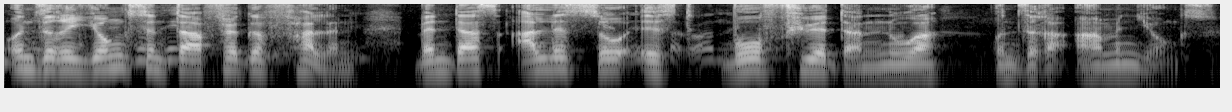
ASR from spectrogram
Unsere Jungs sind dafür gefallen. Wenn das alles so ist, wofür dann nur unsere armen Jungs?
